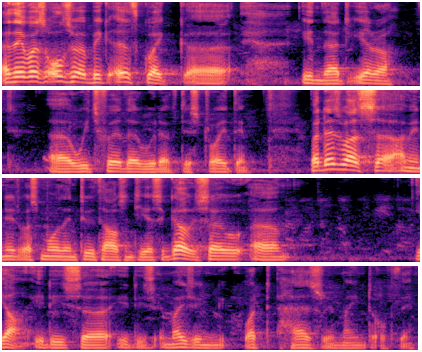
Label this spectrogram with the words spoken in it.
And there was also a big earthquake uh, in that era, uh, which further would have destroyed them. But this was, uh, I mean, it was more than 2,000 years ago. So, um, yeah, it is, uh, it is amazing what has remained of them.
